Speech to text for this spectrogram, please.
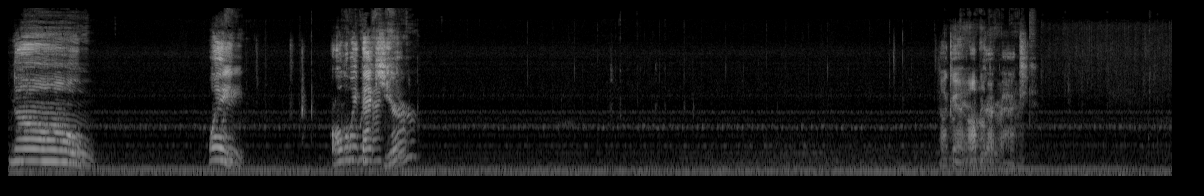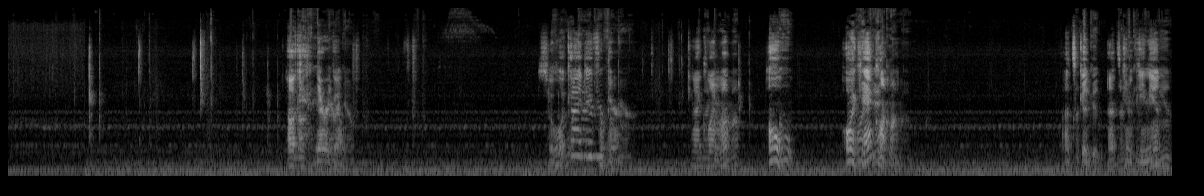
No! Wait, all the way back here? Okay, I'll be right back. Okay, there we go. So what can I do from here? Can I climb up? Oh! Oh, oh, I can climb up. That's good. That's convenient.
